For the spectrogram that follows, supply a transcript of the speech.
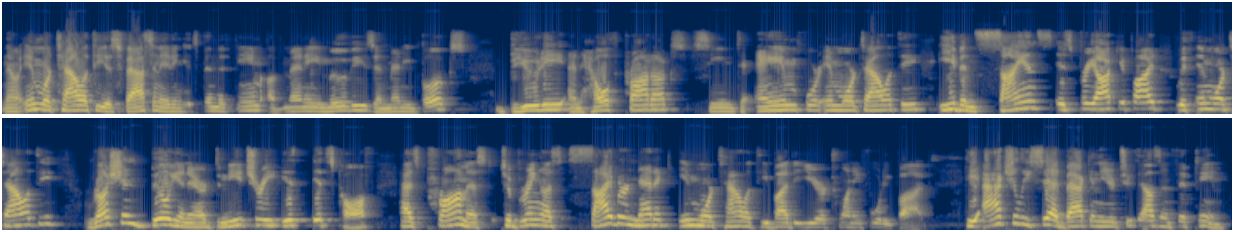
Now, immortality is fascinating. It's been the theme of many movies and many books. Beauty and health products seem to aim for immortality. Even science is preoccupied with immortality. Russian billionaire Dmitry Itskov has promised to bring us cybernetic immortality by the year 2045. He actually said back in the year 2015,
